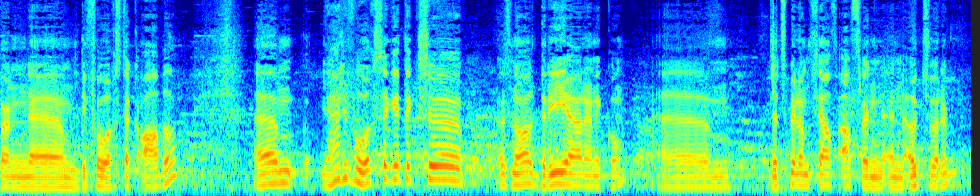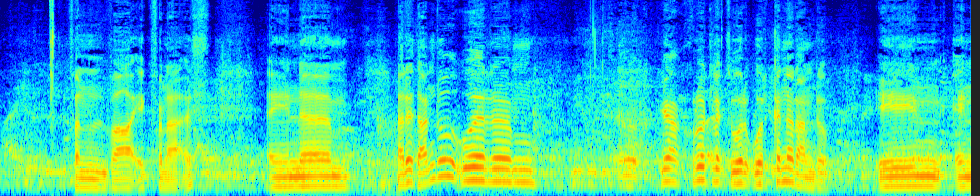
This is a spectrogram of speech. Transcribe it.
van ehm um, die verhoogstuk Abel. Ehm um, ja, die verhoogstuk het ek so is nou al 3 jaar aan die kom. Ehm um, dit speel homself af in in Oudtshoorn van waar ek vandaan is. En ehm um, dit handel oor ehm um, uh, ja, grootliks oor oor kinderhandel en en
